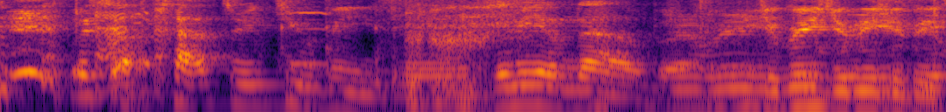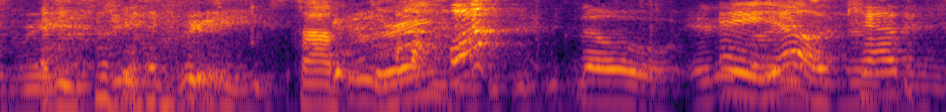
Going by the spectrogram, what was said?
What's y'all top three QBs, man? Give me them now, bro. Drew Brees, Drew Brees, Drew Brees. Drew Brees. Top three? No. Hey, anybody yo, Cap- Brees.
